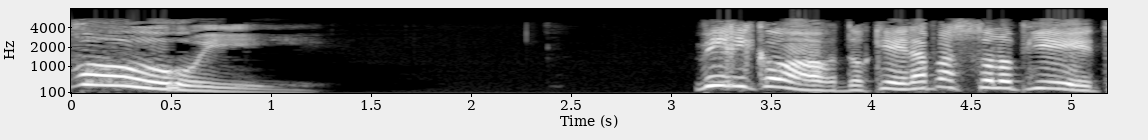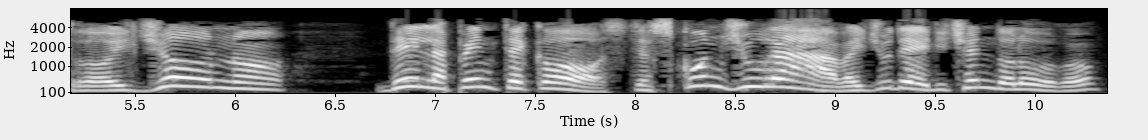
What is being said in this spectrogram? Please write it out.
voi. Vi ricordo che l'Apostolo Pietro, il giorno della Pentecoste, scongiurava i giudei dicendo loro,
